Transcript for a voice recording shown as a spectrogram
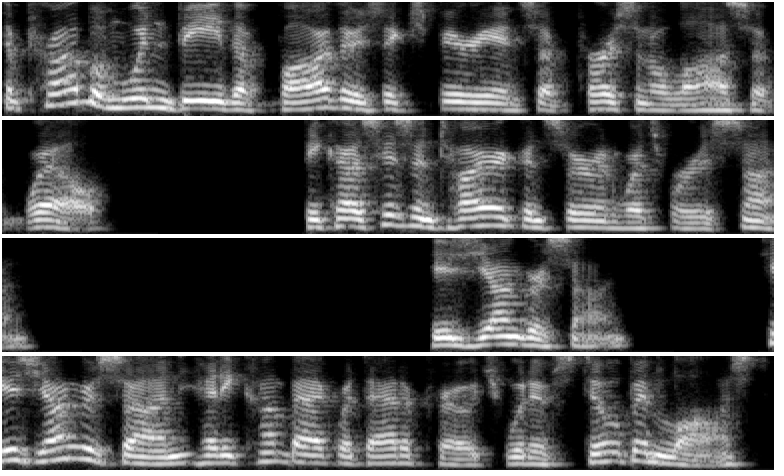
the problem wouldn't be the father's experience of personal loss of wealth, because his entire concern was for his son, his younger son. His younger son, had he come back with that approach, would have still been lost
